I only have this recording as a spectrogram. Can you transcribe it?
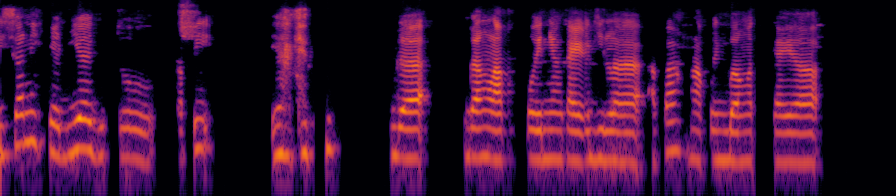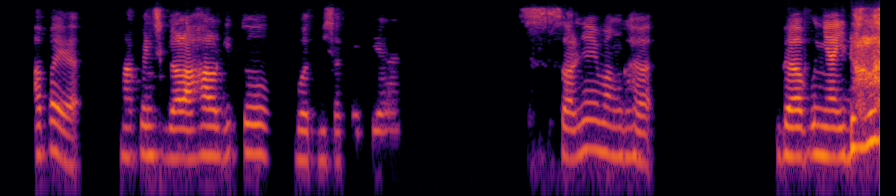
bisa nih kayak dia gitu. Tapi ya gitu nggak nggak ngelakuin yang kayak gila apa ngelakuin banget kayak apa ya ngelakuin segala hal gitu buat bisa kayak dia soalnya emang nggak nggak punya idola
